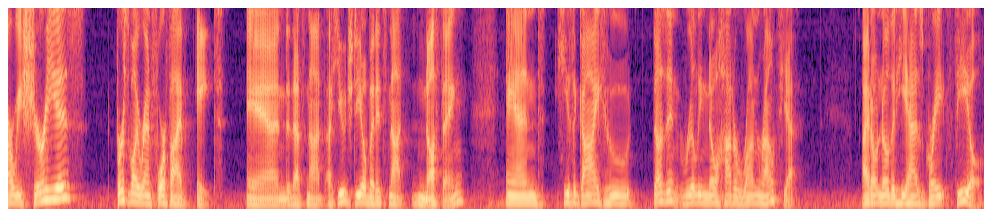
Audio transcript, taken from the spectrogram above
Are we sure he is? First of all, he ran 4.58, and that's not a huge deal, but it's not nothing. And he's a guy who doesn't really know how to run routes yet. I don't know that he has great feel.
